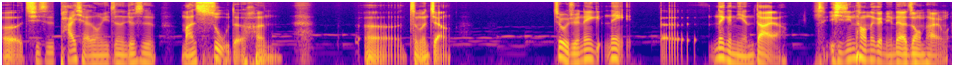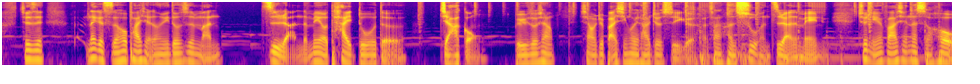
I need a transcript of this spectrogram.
呃，其实拍起来的东西真的就是。蛮素的，很，呃，怎么讲？就我觉得那个那呃那个年代啊，已经到那个年代的状态了嘛。就是那个时候拍起来东西都是蛮自然的，没有太多的加工。比如说像像我觉得白欣慧她就是一个很算很素很自然的美女。就你会发现那时候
